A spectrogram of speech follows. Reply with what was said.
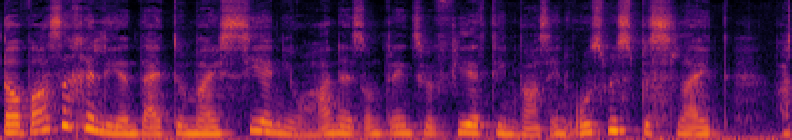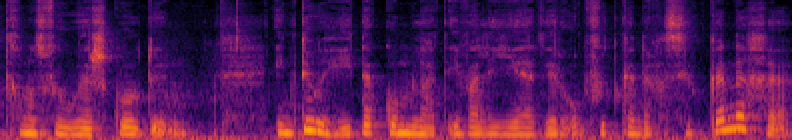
Daar was 'n geleentheid toe my seun Johannes omtrent so 14 was en ons moes besluit wat gaan ons vir hoërskool doen. En toe het ek hom laat evalueer deur 'n opvoedkundige sielkundige.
